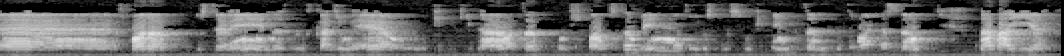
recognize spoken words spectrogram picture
É, fora dos Terenas, do Caduel, Quinalta, outros povos também no Mato Grosso do Sul que vem lutando por demarcação. Na Bahia,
